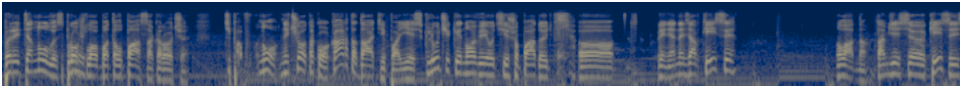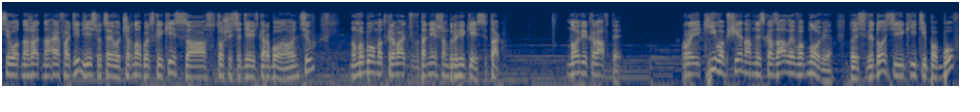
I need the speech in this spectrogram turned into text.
Перетягнули з прошлого Pass, короче. Типа, ну, нічого такого. Карта, да, типа, є ключики нові, оці, що падають. Е, блін, я не взяв кейси. Ну ладно, там є е, кейси, якщо от нажать на F1, є оцей от чорнобильський кейс за 169 карбонованців. Но ми будемо відкривати в дальнейшем другі кейси. Так, нові крафти. Про які взагалі нам не сказали в обнові. Тобто відосі, який типу, був,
